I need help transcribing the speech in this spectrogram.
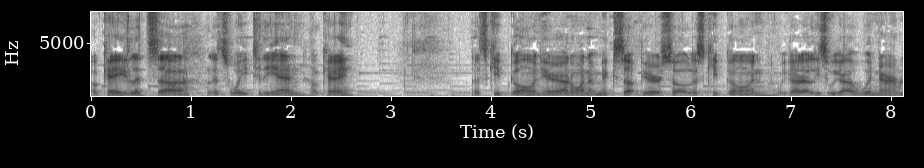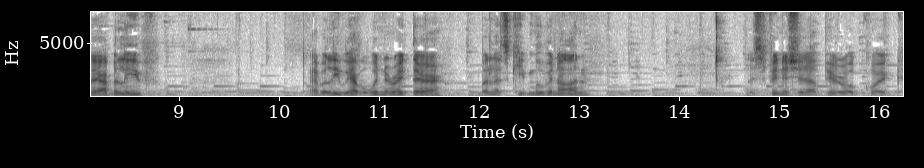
Okay, let's uh let's wait to the end. Okay, let's keep going here. I don't want to mix up here, so let's keep going. We got at least we got a winner there, I believe. I believe we have a winner right there, but let's keep moving on. Let's finish it up here real quick.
